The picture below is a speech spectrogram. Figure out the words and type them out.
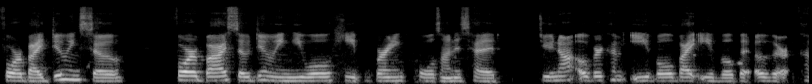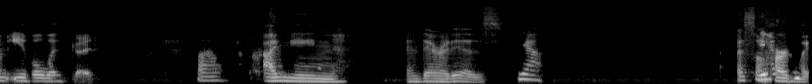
For by doing so, for by so doing, you will heap burning coals on his head. Do not overcome evil by evil, but overcome evil with good. Wow. I mean, and there it is. Yeah. That's a yeah. hard way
